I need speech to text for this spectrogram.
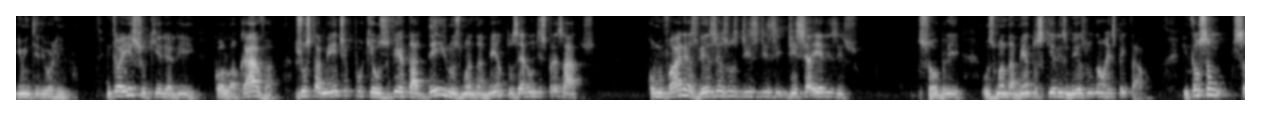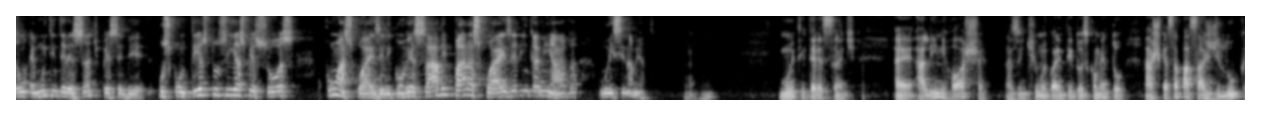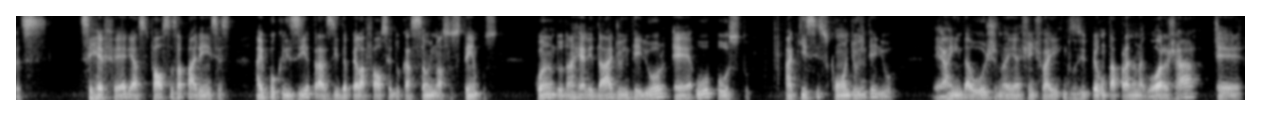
e o interior limpo. Então é isso que ele ali colocava, justamente porque os verdadeiros mandamentos eram desprezados. Como várias vezes Jesus disse, disse, disse a eles isso, sobre os mandamentos que eles mesmos não respeitavam. Então são, são, é muito interessante perceber os contextos e as pessoas com as quais ele conversava e para as quais ele encaminhava o ensinamento. Uhum. Muito interessante. É, Aline Rocha, às 21h42, comentou: Acho que essa passagem de Lucas se refere às falsas aparências, à hipocrisia trazida pela falsa educação em nossos tempos, quando, na realidade, o interior é o oposto. Aqui se esconde o interior. É, ainda hoje, né, a gente vai, inclusive, perguntar para a Ana agora, já é,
